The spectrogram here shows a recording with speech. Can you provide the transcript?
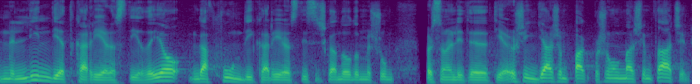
në lindje të karrierës së tij dhe jo nga fundi i karrierës së tij, siç ka ndodhur me shumë personalitete të tjerë. Është i ngjashëm pak, për shembull, me Hashim Thaçin,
